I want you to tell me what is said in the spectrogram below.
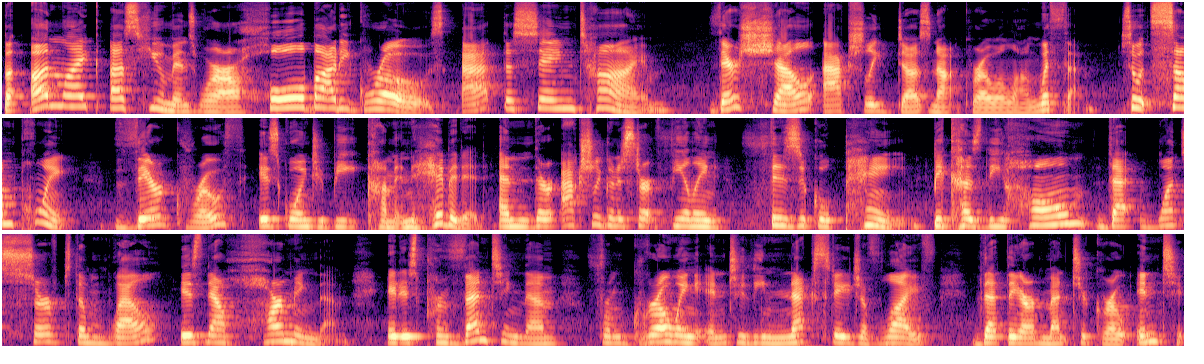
But unlike us humans, where our whole body grows at the same time, their shell actually does not grow along with them. So at some point, their growth is going to become inhibited and they're actually going to start feeling physical pain because the home that once served them well is now harming them. It is preventing them from growing into the next stage of life that they are meant to grow into.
